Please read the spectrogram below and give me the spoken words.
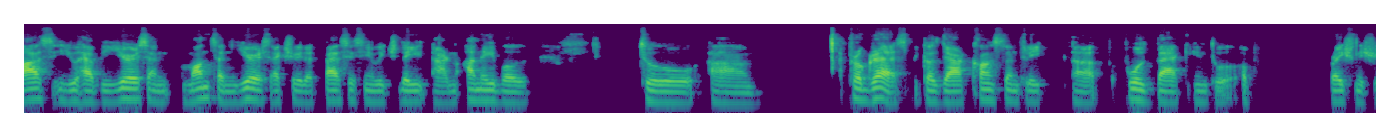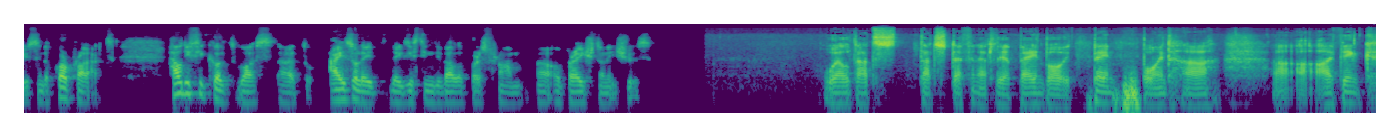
pass you have years and months and years actually that passes in which they are unable to um, progress because they are constantly uh, pulled back into operation issues in the core products. How difficult was uh, to isolate the existing developers from uh, operational issues? Well, that's that's definitely a pain point. Pain point. Uh, uh, I think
